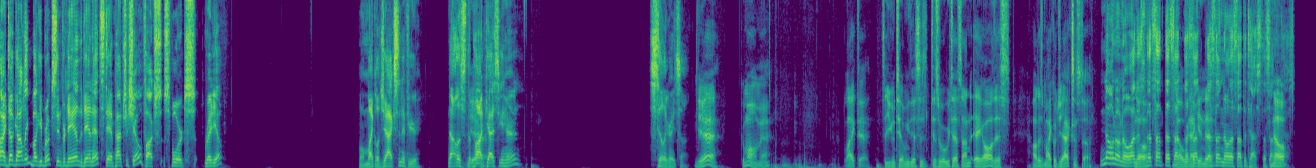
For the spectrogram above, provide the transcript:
All right, Doug Gottlieb, Bucky Brooks, in for Dan, the Danettes, Dan Patrick Show, Fox Sports Radio. Well, Michael Jackson, if you're not listening to the Yeah. podcast, you can hear it. Still a great song. Yeah. Come on, man. Like that. So you can tell me this is this is what we test on. Hey, all this, all this Michael Jackson stuff. No, no, no. That's, No? that's not. That's No, not. we're That's not not. That's not. No, that's not the test. That's not No? the test.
